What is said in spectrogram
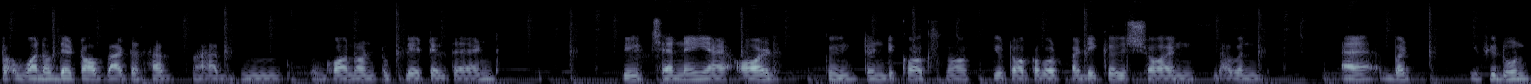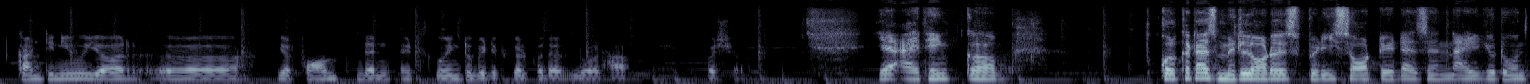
one of their top batters have have mm, gone on to play till the end. Be it Chennai or Quinton de Kock's knock. You talk about Padikkal, Shaw, and Dhawan. Uh, but if you don't continue your uh, your form, then it's going to be difficult for the lower half for sure. Yeah, I think uh, Kolkata's middle order is pretty sorted. As in, I you don't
